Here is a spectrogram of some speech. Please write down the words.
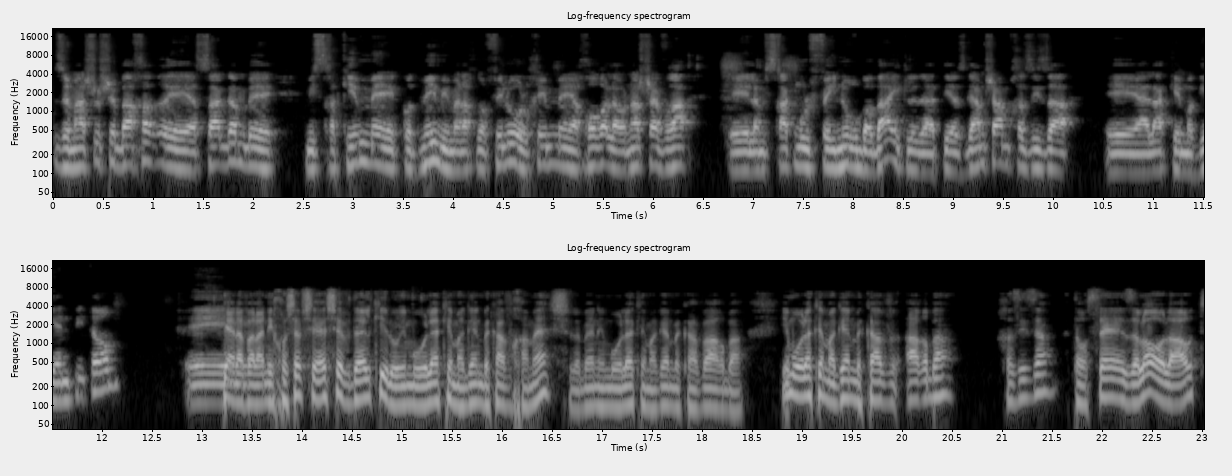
זה משהו שבכר אה, עשה גם במשחקים אה, קודמים אם אנחנו אפילו הולכים אה, אחורה לעונה שעברה למשחק מול פיינור בבית לדעתי אז גם שם חזיזה אה, עלה כמגן פתאום. אה, כן אבל אני חושב שיש הבדל כאילו אם הוא עולה כמגן בקו 5 לבין אם הוא עולה כמגן בקו 4. אם הוא עולה כמגן בקו 4 חזיזה אתה עושה זה לא all out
